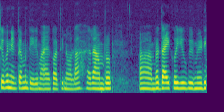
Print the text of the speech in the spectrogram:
त्यो पनि एकदमै धेरै माया गरिदिनु होला। राम्रो हाम्रो दाईको युबी मिडिया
